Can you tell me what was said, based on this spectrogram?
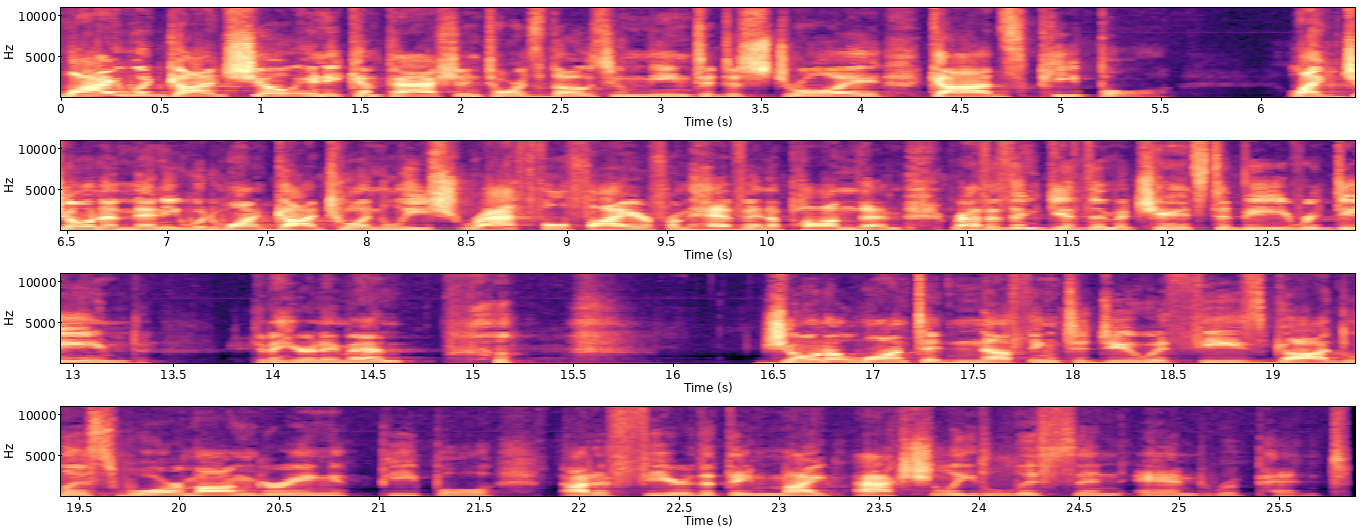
Why would God show any compassion towards those who mean to destroy God's people? Like Jonah, many would want God to unleash wrathful fire from heaven upon them rather than give them a chance to be redeemed. Can I hear an amen? Jonah wanted nothing to do with these godless, warmongering people out of fear that they might actually listen and repent.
